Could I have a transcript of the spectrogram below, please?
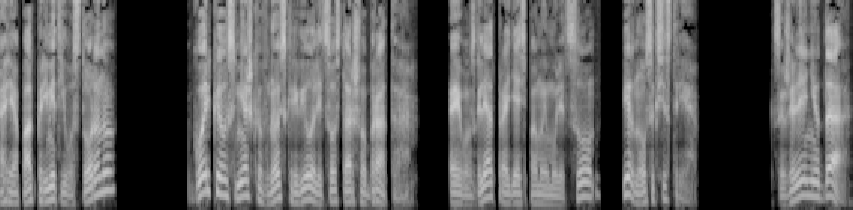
Ариапак примет его сторону? Горькая усмешка вновь скривила лицо старшего брата, а его взгляд, пройдясь по моему лицу, вернулся к сестре. «К сожалению, да.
